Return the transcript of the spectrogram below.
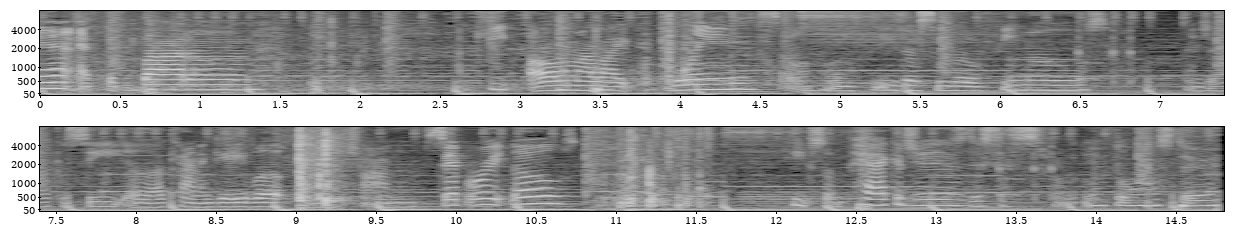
and at the bottom I keep all of my like bling so well, these are some little Fimos as y'all can see uh, I kind of gave up trying to separate those. Keep some packages. This is from Influenster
